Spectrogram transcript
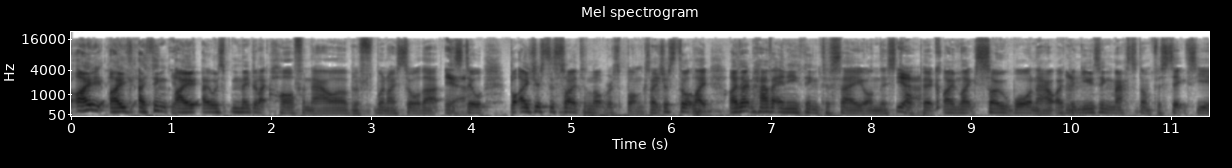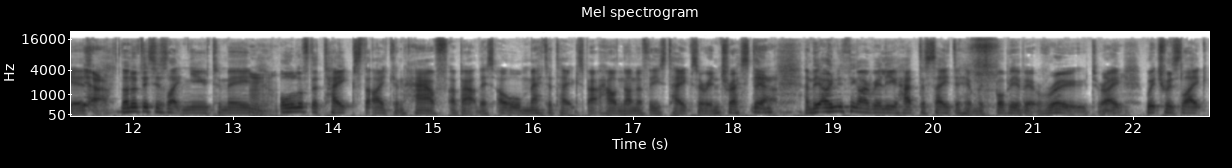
I, I, I think Yeah. I, I was maybe like half an hour bef- when I saw that Yeah. still, but I just decided to not respond because I just thought like I don't have anything to say on this topic. I'm like so worn out. I've been using Mastodon for six years. None of this is like new to me. Mm. All of the takes that I can have about this are all meta takes about how none of these takes are interesting. And the only thing I really had to say to him was probably a bit rude, right? Mm. Which was like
